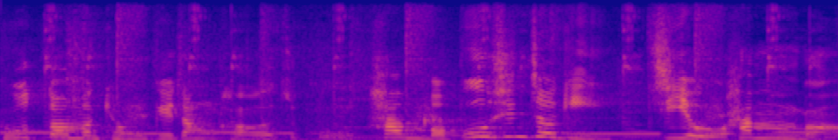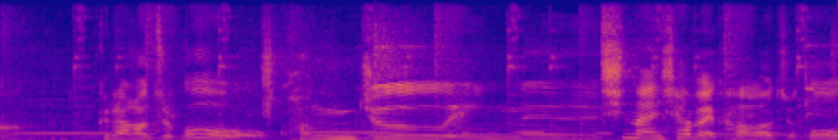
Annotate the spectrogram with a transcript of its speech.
그것도 한번 경기장 가가지고. 한번 뿌신 적이 있지요 한번 그래가지고 광주에 있는 친한 샵에 가가지고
